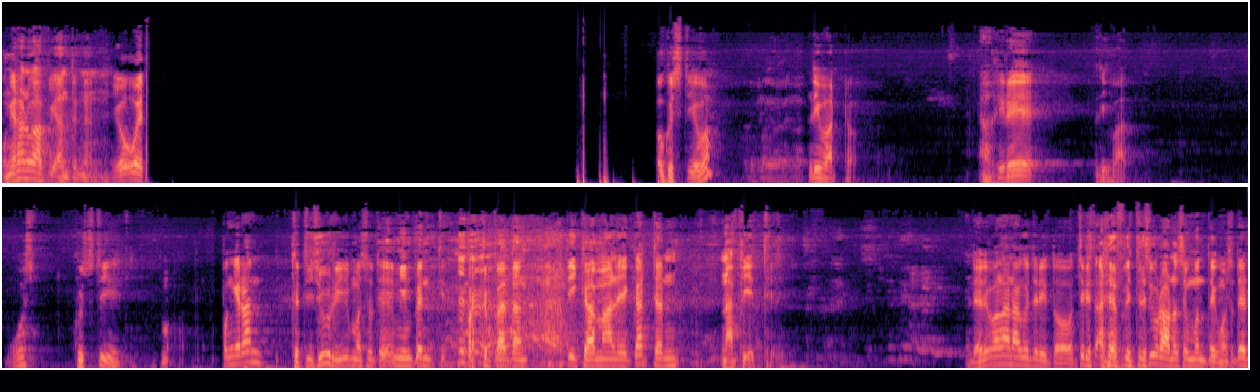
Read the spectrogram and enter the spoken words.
Pangeran itu api antenan. Yo wes. Oh Gusti apa? Liwat tok. Akhirnya liwat. Wes Gusti Pangeran jadi juri, maksudnya mimpin perdebatan tiga malaikat dan Nabi Idris. Jadi malah aku cerita, cerita Nabi Idris itu orang yang penting, maksudnya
